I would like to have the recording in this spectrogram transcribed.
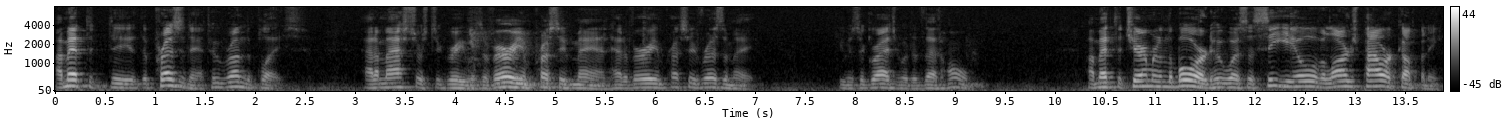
I met the, the, the president who run the place had a master's degree, was a very impressive man, had a very impressive resume. He was a graduate of that home. I met the chairman of the board, who was a CEO of a large power company.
